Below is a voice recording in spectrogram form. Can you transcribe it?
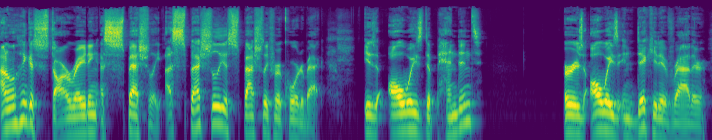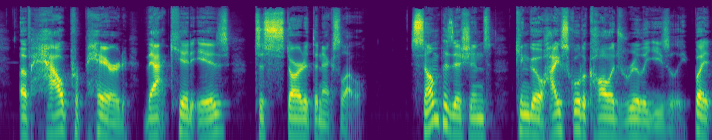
I don't think a star rating, especially, especially, especially for a quarterback, is always dependent or is always indicative rather of how prepared that kid is to start at the next level. Some positions can go high school to college really easily, but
